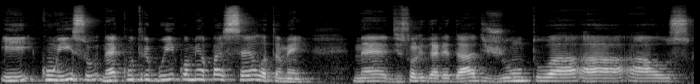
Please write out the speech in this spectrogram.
e com isso né, contribuir com a minha parcela também. Né, de solidariedade junto a, a, aos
